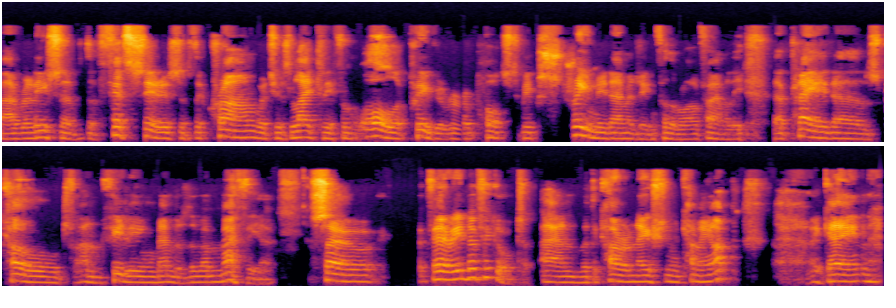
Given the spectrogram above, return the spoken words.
uh, release of the fifth series of The Crown, which is likely, from all the previous reports, to be extremely damaging for the royal family. They're played as cold, unfeeling members of a mafia. So very difficult. And with the coronation coming up, again,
